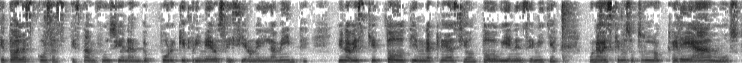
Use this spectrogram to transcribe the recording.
que todas las cosas están funcionando porque primero se hicieron en la mente y una vez que todo tiene una creación, todo viene en semilla, una vez que nosotros lo creamos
